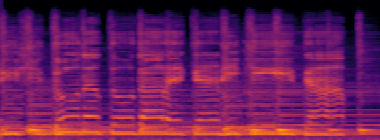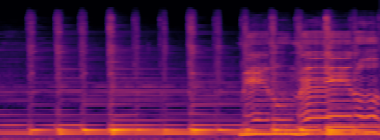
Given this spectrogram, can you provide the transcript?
い人だと誰かに聞いた。目の前の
